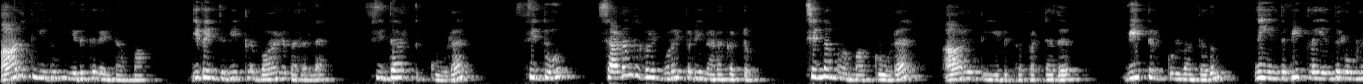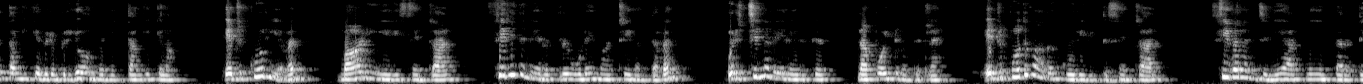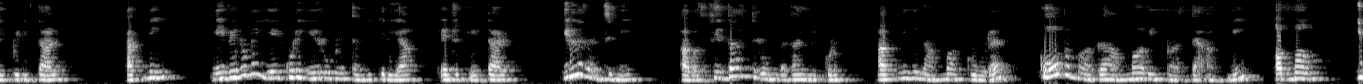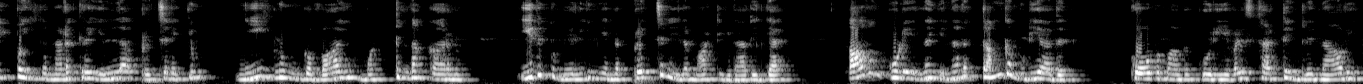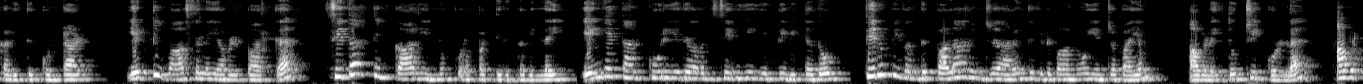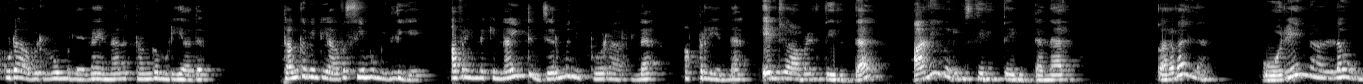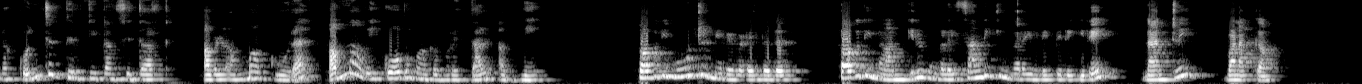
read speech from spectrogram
ஆரத்தி எதுவும் எடுக்க வேண்டாமா? இவ இந்த வீட்டுல வாழ வரல. சித்தார்த் கூற சிது சடங்குகள் முறைப்படி நடக்கட்டும். சின்ன மாமா கூற ஆரத்தி எடுக்கப்பட்டது. வீட்டிற்குள் வந்ததும் நீ இந்த வீட்டுல எந்த ரூம்ல தங்கிக்க விரும்புறியோ அங்க நீ தங்கிக்கலாம் என்று கூறியவன் மாடி ஏறி சென்றான். சிறிது நேரத்தில் உடை மாற்றி வந்தவன் ஒரு சின்ன வேலை இருக்கு நான் போயிட்டு வந்துடுறேன் என்று பொதுவாக கூறிவிட்டு சென்றான். சிவரஞ்சினி அக்னியின் கரத்தை பிடித்தாள். அக்னி நீ வேணும்னா ஏன் கூட ஏன் ரூம்ல தங்கிக்கிறியா? என்று கேட்டாள். இல்ல ரஞ்சினி அவ சித்தார்த் ரூம்ல தான் இருக்கணும் அக்னியின் அம்மா கூற கோபமாக அம்மாவை பார்த்த அக்னி அம்மா இப்ப இங்க நடக்கிற எல்லா பிரச்சனைக்கும் நீங்களும் உங்க வாயும் மட்டும்தான் காரணம். இதுக்கு மேலேயும் என்ன பிரச்சனையில மாட்டி விடாதீங்க. அவன் கூட என்ன என்னால தங்க முடியாது. கோபமாக கூறியவள் சட்டென்று நாவை கழித்துக் கொண்டாள். எட்டி வாசலை அவள் பார்க்க சித்தார்த்தின் கால் இன்னும் புறப்பட்டிருக்கவில்லை. எங்கே தான் கூறியது அவன் செவியை எட்டி விட்டதோ? திரும்பி வந்து பலார் என்று அரைந்து விடுவானோ? என்ற பயம் அவளை தொற்றிக்கொள்ள அவர் கூட அவர் ரூம்ல எல்லாம் என்னால தங்க முடியாது. தங்க வேண்டிய அவசியமும் இல்லையே. அவர் இன்னைக்கு நைட்டு ஜெர்மனி போறாருல்ல அப்புறம் என்ன? என்று அவள் திருத்த அனைவரும் சிரித்து விட்டனர். பரவாயில்ல ஒரே நாள்ல உன்னை கொஞ்சம் திருத்திட்டான் சித்தார்த். அவள் அம்மா கூற அம்மாவை கோபமாக முறைத்தாள் அக்னி. பகுதி மூன்று நிறைவடைந்தது. பகுதி நான்கில் உங்களை சந்திக்கும் வரை விடைபெறுகிறேன். நன்றி வணக்கம்.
